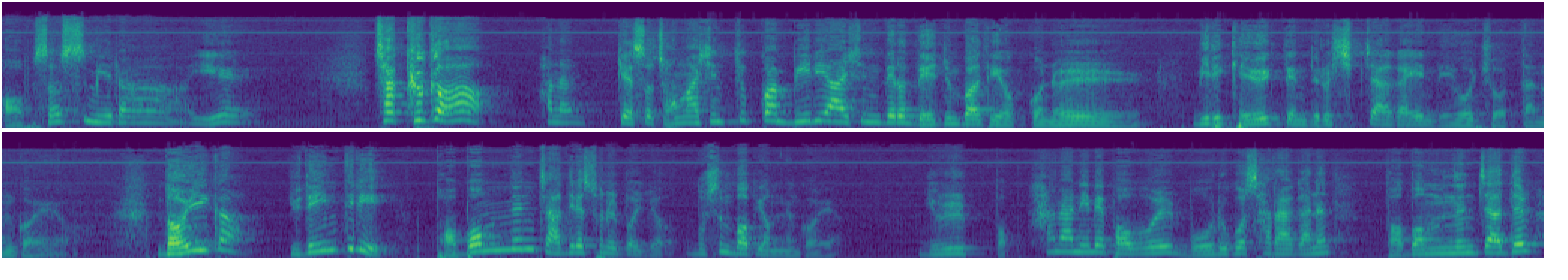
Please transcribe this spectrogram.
없었음이라. 예. 자, 그가 하나님께서 정하신 뜻과 미리 아신 대로 내준 바 되었건을 미리 계획된 대로 십자가에 내어 주었다는 거예요. 너희가 유대인들이 법 없는 자들의 손을 벌려 무슨 법이 없는 거예요? 율법, 하나님의 법을 모르고 살아가는 법 없는 자들,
